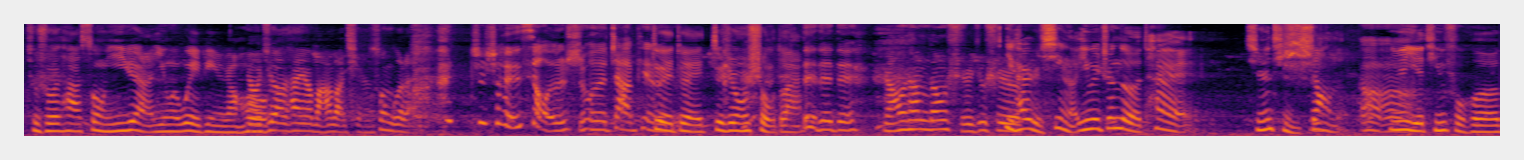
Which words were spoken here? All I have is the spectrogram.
就说他送医院，因为胃病，然后然后就要他要马上把钱送过来，这是很小的时候的诈骗。对对，就这种手段，对对对，然后他们当时就是一开始信了，因为真的太，其实挺像的，嗯嗯。因为也挺符合，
